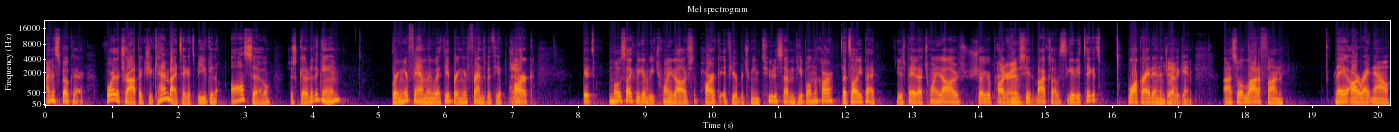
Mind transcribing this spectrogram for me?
I misspoke there. For the Tropics, you can buy tickets, but you can also just go to the game, bring your family with you, bring your friends with you, park. It's most likely going to be twenty dollars to park if you're between two to seven people in the car. That's all you pay. You just pay that twenty dollars, show your parking in. receipt at the box office to give you tickets, walk right in, enjoy Yeah. the game. Uh, so a lot of fun. They are right now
